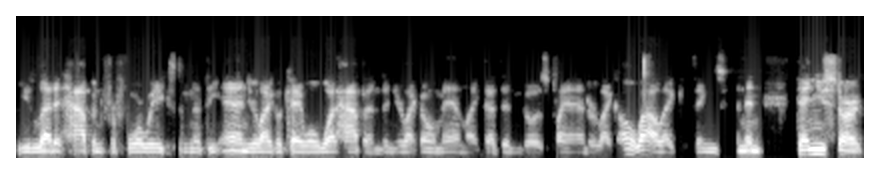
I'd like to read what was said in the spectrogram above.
you let it happen for four weeks and at the end you're like okay well what happened and you're like oh man like that didn't go as planned or like oh wow like things and then then you start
